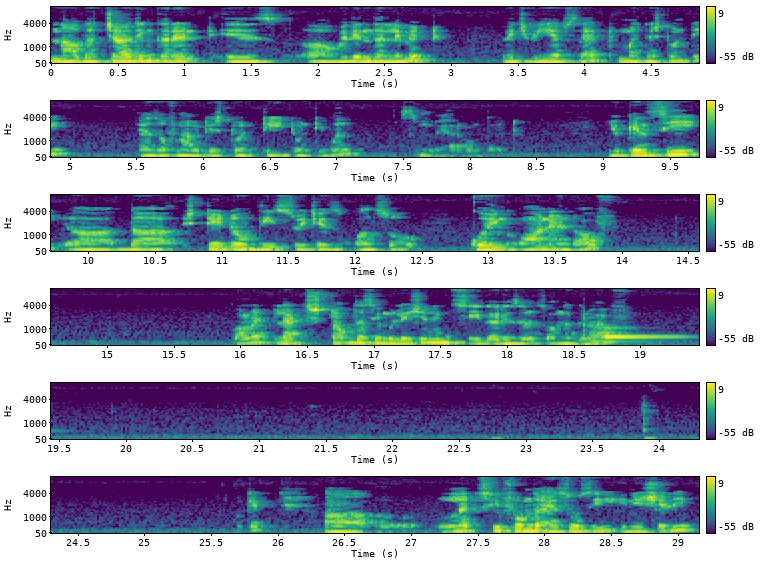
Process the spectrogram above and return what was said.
now the charging current is uh, within the limit which we have set minus 20 as of now it is 20 21 somewhere around that. You can see uh, the state of these switches also going on and off. Alright let's stop the simulation and see the results on the graph. Okay uh, let's see from the SOC initially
